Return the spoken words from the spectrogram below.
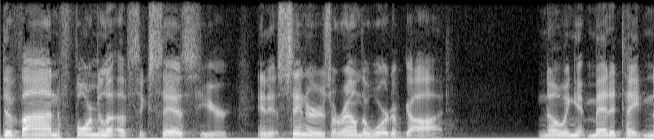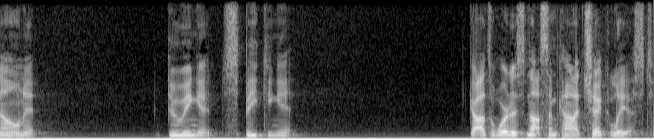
divine formula of success here, and it centers around the Word of God. Knowing it, meditating on it, doing it, speaking it. God's Word is not some kind of checklist.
